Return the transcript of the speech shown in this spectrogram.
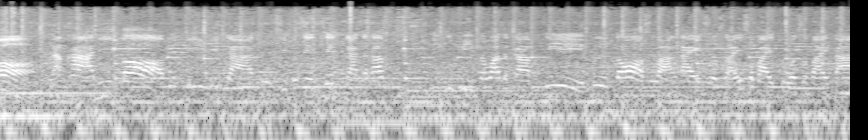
ก็หลังคานี่ก็เป็นฟิล์มการ60%เช่นกันนะครับนี่คือฟิล์มนวัตกรรมที่มืดนอกสว่างในสดใสสบายตัวสบายตา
